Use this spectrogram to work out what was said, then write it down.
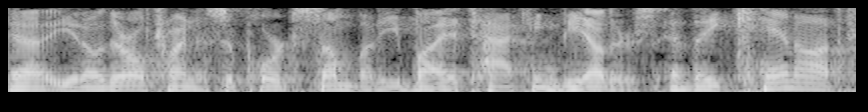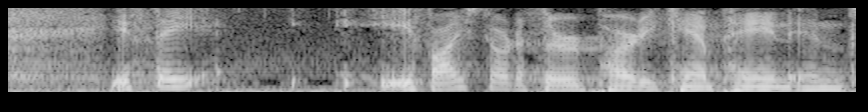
uh, you know, they're all trying to support somebody by attacking the others. And they cannot, if they if I start a third party campaign and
